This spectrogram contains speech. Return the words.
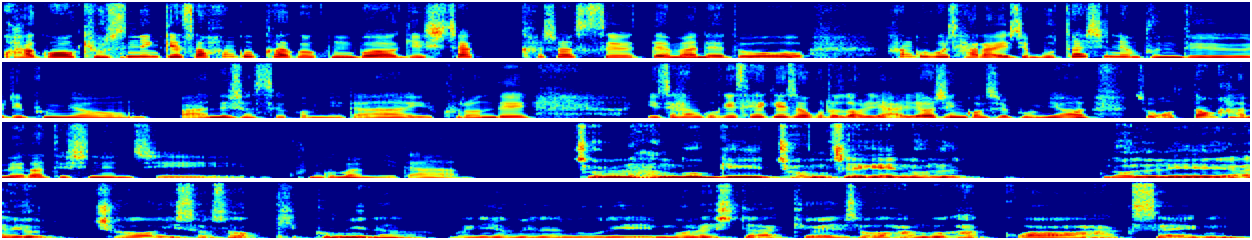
과거 교수님께서 한국학을 공부하기 시작하셨을 때만 해도 한국을 잘 알지 못하시는 분들이 분명 많으셨을 겁니다. 이- 그런데 이제 한국이 세계적으로 널리 알려진 것을 보면 좀 어떤 감회가 드시는지 궁금합니다. 저는 한국이 전 세계에 널, 널리 알려 져 있어서 기쁩니다. 왜냐하면 우리 모나시대 학교에서 한국학과 학생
